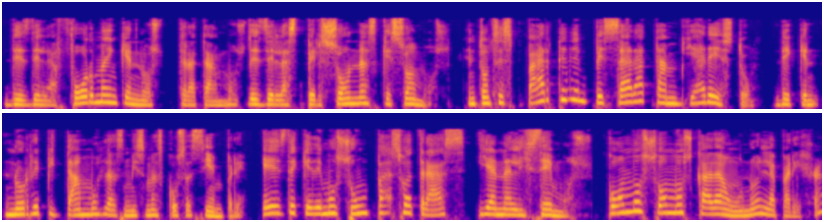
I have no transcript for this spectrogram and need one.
desde la forma en que nos tratamos, desde las personas que somos. Entonces, parte de empezar a cambiar esto, de que no repitamos las mismas cosas siempre, es de que demos un paso atrás y analicemos cómo somos cada uno en la pareja,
